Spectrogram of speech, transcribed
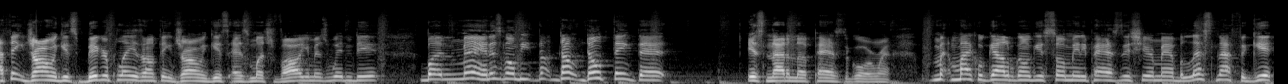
I think Jarwin gets bigger plays. I don't think Jarwin gets as much volume as Witten did. But man, it's gonna be don't don't, don't think that it's not enough passes to go around. M- Michael Gallup gonna get so many passes this year, man. But let's not forget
